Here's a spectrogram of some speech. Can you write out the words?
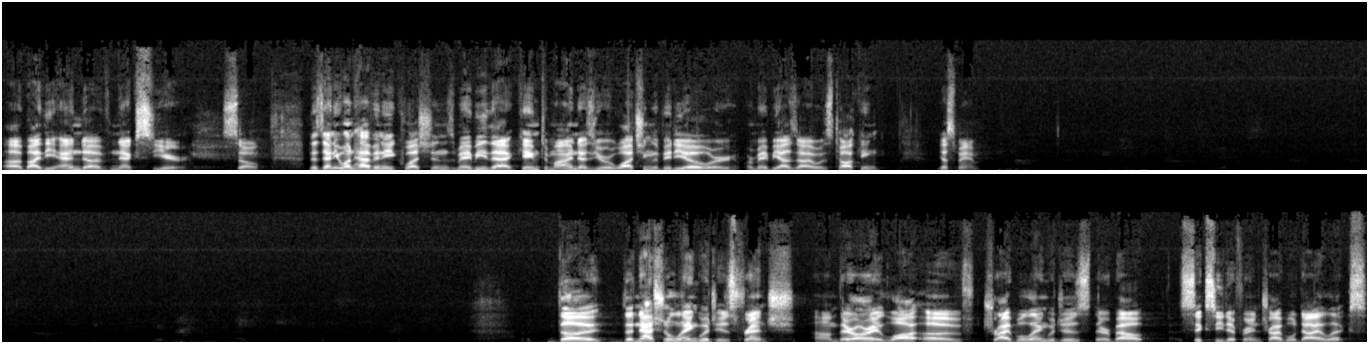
uh, by the end of next year. So, does anyone have any questions maybe that came to mind as you were watching the video, or or maybe as I was talking? Yes, ma'am. The, the national language is French. Um, there are a lot of tribal languages. There are about 60 different tribal dialects.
